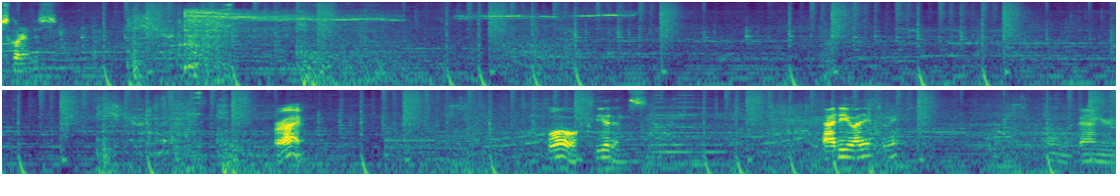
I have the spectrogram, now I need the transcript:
I'm scoring this. Alright. Whoa, clearance. Addy, ready to me? Oh, bangers.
